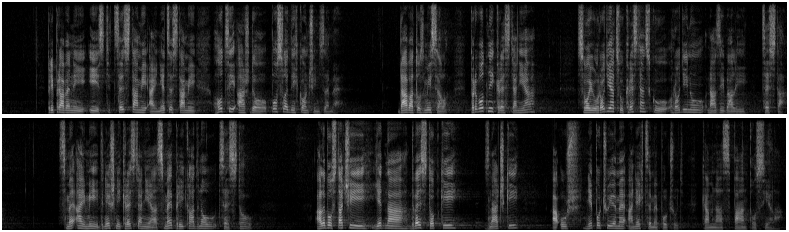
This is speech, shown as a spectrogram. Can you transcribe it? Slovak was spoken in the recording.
Pripravení ísť cestami aj necestami, hoci až do posledných končín zeme. Dáva to zmysel. Prvotní kresťania svoju rodiacu kresťanskú rodinu nazývali cesta. Sme aj my, dnešní kresťania, sme príkladnou cestou. Alebo stačí jedna, dve stopky, značky a už nepočujeme a nechceme počuť, kam nás pán posiela.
